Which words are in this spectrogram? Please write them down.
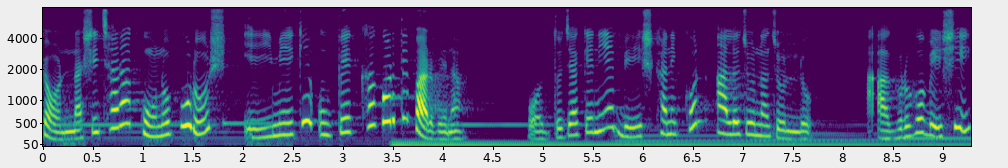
সন্ন্যাসী ছাড়া কোনো পুরুষ এই মেয়েকে উপেক্ষা করতে পারবে না। পদ্মজাকে নিয়ে বেশ খানিকক্ষণ আলোচনা চলল। আগ্রহ বেশি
